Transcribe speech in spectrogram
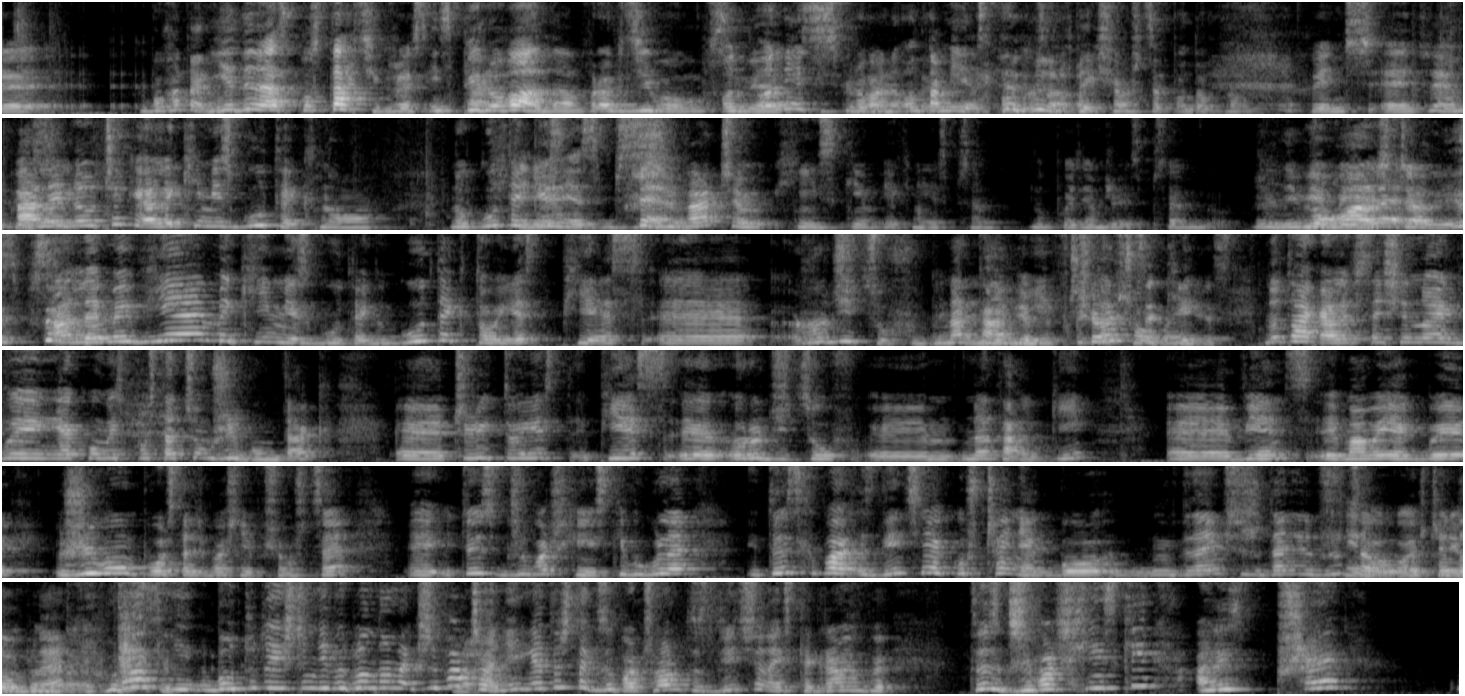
Bohater. jedyna z postaci, która jest inspirowana prawdziwą w On, sumie. on jest inspirowany, on tam jest po prostu w tej książce podobno. Więc e, tutaj mam Ale no czekaj, ale kim jest Gutek, no? No Gutek Nie, jest, jest grzywaczem chińskim. Jak nie jest psem? No powiedziałam, że jest psem, no. Że nie No, wiemy ale- jeszcze, ale jest psem. Ale my wiemy, kim jest Gutek. Gutek to jest pies e, rodziców nie Natalii wiemy w Czytaczowej. jest. No tak, ale w sensie, no jakby jaką jest postacią żywą, tak? E, czyli to jest pies e, rodziców e, Natalki. E, więc e, mamy jakby żywą postać właśnie w książce. E, I to jest grzywacz chiński. W ogóle to jest chyba zdjęcie jako szczeniak, bo mm, wydaje mi się, że Daniel Nie, wrzucał no, bo jeszcze nie podobne. tak, bo tutaj jeszcze nie wygląda na grzywacza, nie? Ja też tak zobaczyłam to zdjęcie na Instagramie i mówię, to jest grzywacz chiński, ale jest prze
